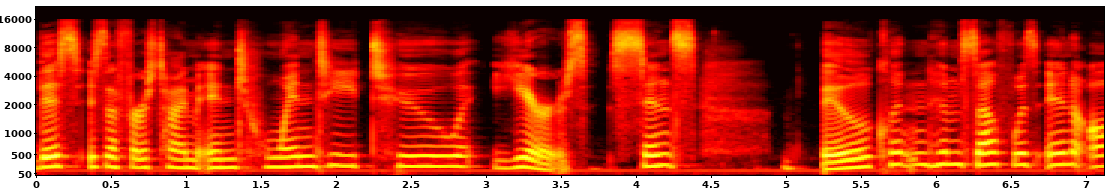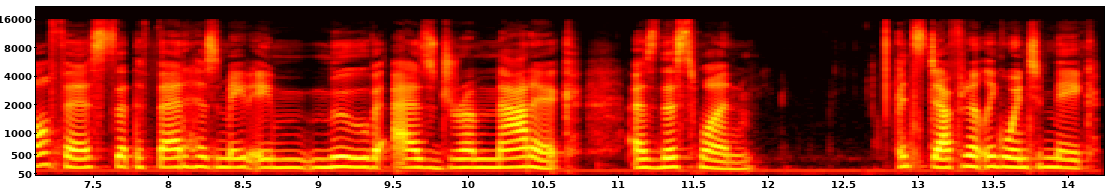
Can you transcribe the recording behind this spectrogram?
This is the first time in 22 years since Bill Clinton himself was in office that the Fed has made a move as dramatic as this one. It's definitely going to make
